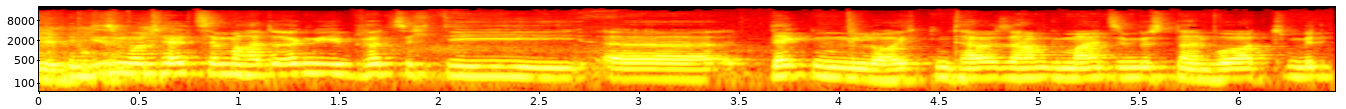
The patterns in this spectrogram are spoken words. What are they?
in diesem Hotelzimmer hat irgendwie plötzlich die äh, Deckenleuchten teilweise haben gemeint, sie müssten ein Wort mit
